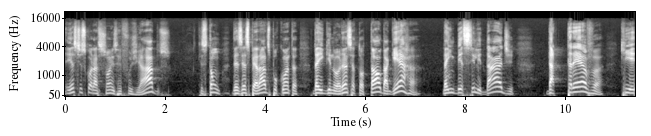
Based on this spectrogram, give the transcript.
estes corações refugiados, que estão desesperados por conta da ignorância total, da guerra, da imbecilidade, da treva que,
